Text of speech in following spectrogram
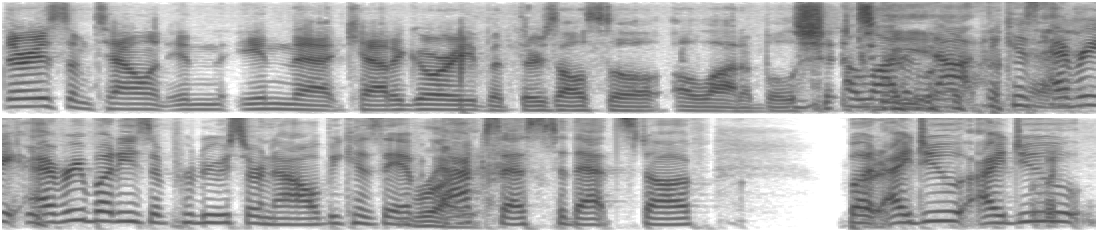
There is some talent in in that category, but there's also a lot of bullshit. a lot of not because every everybody's a producer now because they have Right. access to that stuff but i do i do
